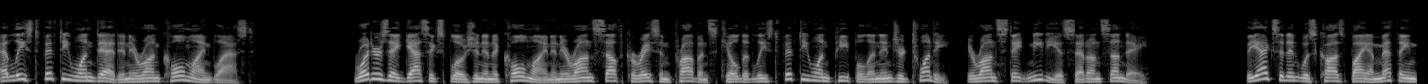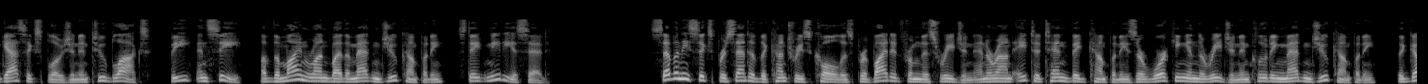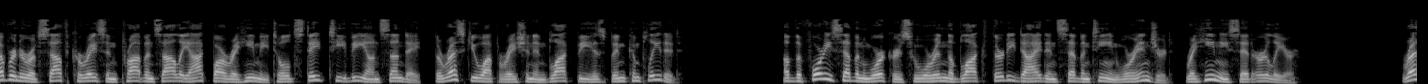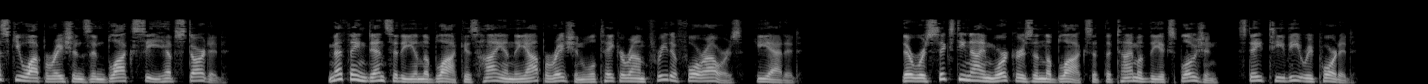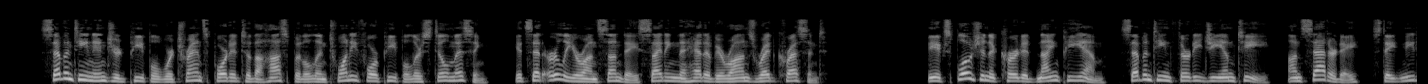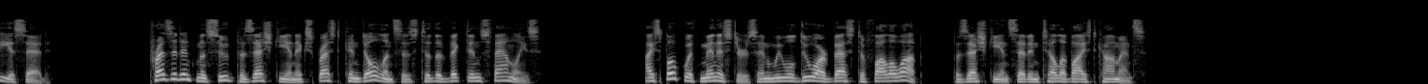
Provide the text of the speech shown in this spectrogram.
At least 51 dead in Iran coal mine blast. Reuters A gas explosion in a coal mine in Iran's South Khorasan province killed at least 51 people and injured 20, Iran's state media said on Sunday. The accident was caused by a methane gas explosion in two blocks, B and C, of the mine run by the Madanju Company, state media said. 76% of the country's coal is provided from this region and around 8 to 10 big companies are working in the region including Madanju Company, the governor of South Khorasan province Ali Akbar Rahimi told state TV on Sunday, the rescue operation in Block B has been completed. Of the 47 workers who were in the block 30 died and 17 were injured, Rahimi said earlier. Rescue operations in Block C have started. Methane density in the block is high and the operation will take around 3 to 4 hours, he added. There were 69 workers in the blocks at the time of the explosion, state TV reported. 17 injured people were transported to the hospital and 24 people are still missing, it said earlier on Sunday, citing the head of Iran's Red Crescent. The explosion occurred at 9 p.m., 1730 GMT, on Saturday, state media said. President Masoud Pezeshkian expressed condolences to the victims' families. I spoke with ministers and we will do our best to follow up, Pezeshkian said in televised comments.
